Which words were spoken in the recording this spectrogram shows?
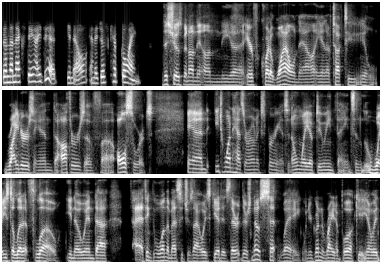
then the next day I did, you know, and I just kept going. This show's been on the on the uh, air for quite a while now, and I've talked to you know writers and authors of uh, all sorts, and each one has their own experience, and own way of doing things, and ways to let it flow. You know, and uh, I think one of the messages I always get is there there's no set way when you're going to write a book. You know, it,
